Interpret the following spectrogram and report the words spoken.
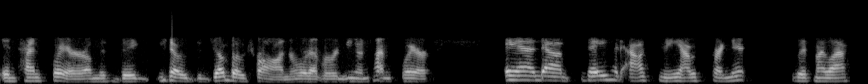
in Times Square on this big, you know, the jumbotron or whatever, you know, in Times Square. And um, they had asked me, I was pregnant with my last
